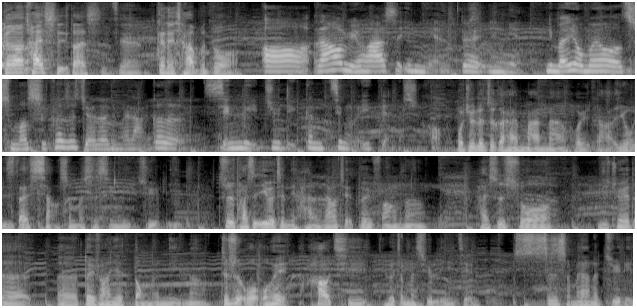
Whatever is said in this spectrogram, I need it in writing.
刚刚开始一段时间，跟你差不多。哦，然后米花是一年，对，一年。你们有没有什么时刻是觉得你们两个的心理距离更近了一点的时候？我觉得这个还蛮难回答的，因为我一直在想什么是心理距离，就是它是意味着你很了解对方呢，还是说你觉得呃对方也懂了你呢？就是我我会好奇你会怎么去理解是什么样的距离？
